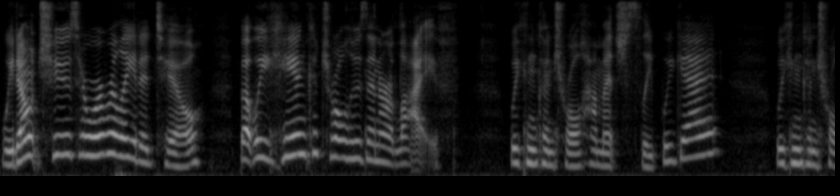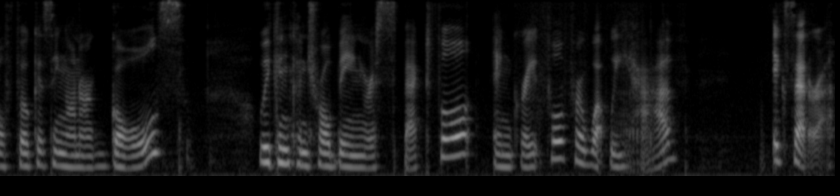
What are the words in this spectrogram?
We don't choose who we're related to, but we can control who's in our life. We can control how much sleep we get. We can control focusing on our goals. We can control being respectful and grateful for what we have, etc.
